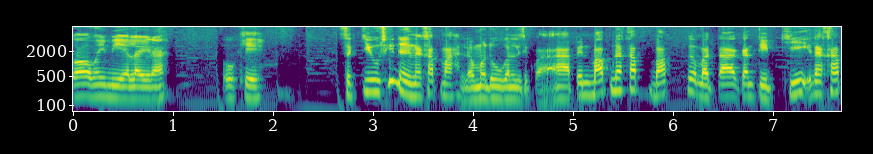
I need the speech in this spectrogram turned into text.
ก็ไม่มีอะไรนะ โอเคสกิลที่หนึ่งนะครับมาเรามาดูกันเลยดีกว่าอ่าเป็นบัฟนะครับบัฟเพิ่มอัตราการติดคีนะครับ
